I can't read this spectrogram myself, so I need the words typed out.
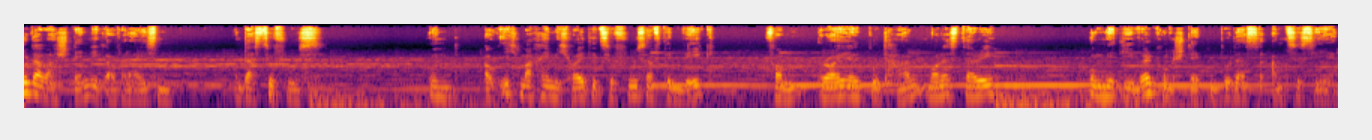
Buddha war ständig auf Reisen und das zu Fuß. Und auch ich mache mich heute zu Fuß auf den Weg vom Royal Bhutan Monastery, um mir die Wirkungsstätten Buddhas anzusehen.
